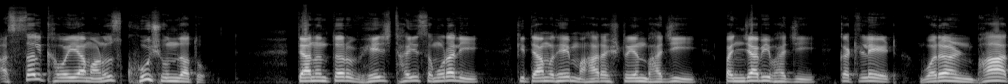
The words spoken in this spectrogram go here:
अस्सल खवय्या माणूस खुश होऊन जातो. त्यानंतर व्हेज थाळी समोर आली की त्यामध्ये महाराष्ट्रीयन भाजी पंजाबी भाजी कटलेट वरण भात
